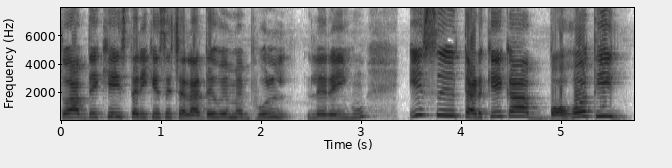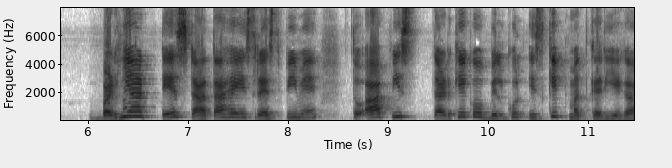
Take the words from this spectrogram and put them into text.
तो आप देखिए, इस तरीके से चलाते हुए मैं भून ले रही हूँ। इस तड़के का बहुत ही बढ़िया टेस्ट आता है इस रेसिपी में तो आप इस तड़के को बिल्कुल स्किप मत करिएगा।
